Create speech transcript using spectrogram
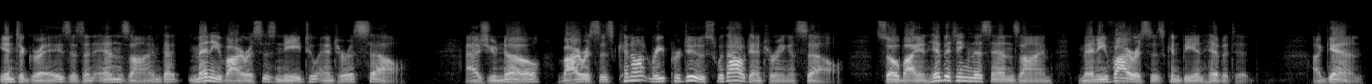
Integrase is an enzyme that many viruses need to enter a cell. As you know, viruses cannot reproduce without entering a cell, so by inhibiting this enzyme, many viruses can be inhibited. Again,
